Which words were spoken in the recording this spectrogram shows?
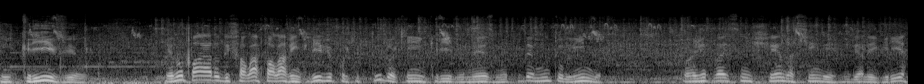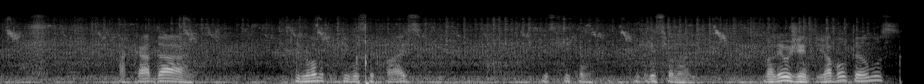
Incrível! Eu não paro de falar a palavra incrível porque tudo aqui é incrível mesmo, né? tudo é muito lindo. Então a gente vai se enchendo assim de, de alegria a cada quilômetro que você faz. Você fica impressionado. Valeu, gente. Já voltamos.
